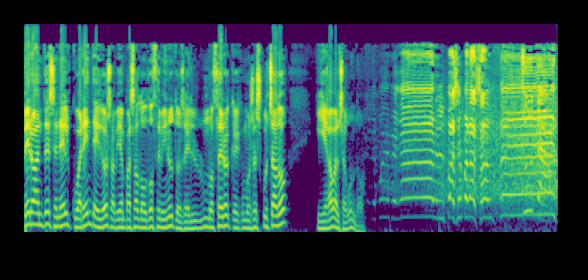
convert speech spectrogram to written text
pero antes en el 42 habían pasado 12 minutos del 1-0 que hemos escuchado y llegaba el segundo. el pase para Sánchez,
